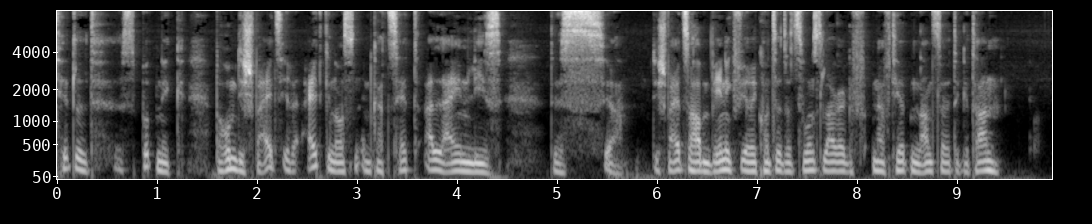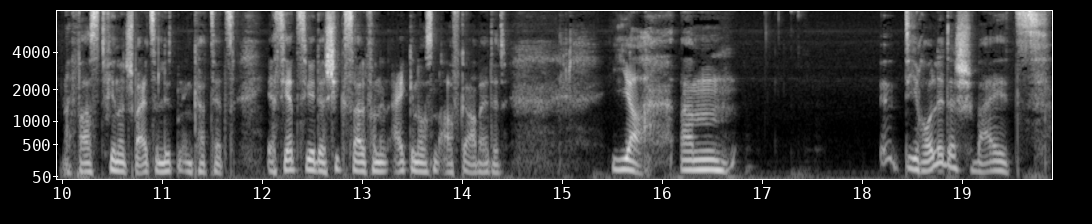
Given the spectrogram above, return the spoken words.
titelt Sputnik, warum die Schweiz ihre Eidgenossen im KZ allein ließ. Das, ja, die Schweizer haben wenig für ihre Konzentrationslager inhaftierten Landsleute getan. Fast 400 Schweizer litten in KZs. Erst jetzt wird das Schicksal von den Eidgenossen aufgearbeitet. Ja, ähm, die Rolle der Schweiz,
